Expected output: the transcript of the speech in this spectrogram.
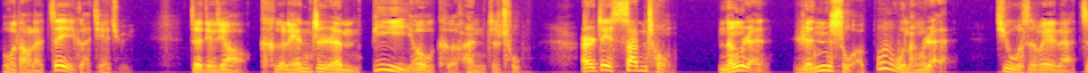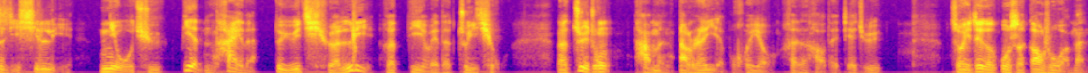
落到了这个结局，这就叫可怜之人必有可恨之处。而这三宠能忍人所不能忍，就是为了自己心里。扭曲、变态的对于权力和地位的追求，那最终他们当然也不会有很好的结局。所以这个故事告诉我们：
